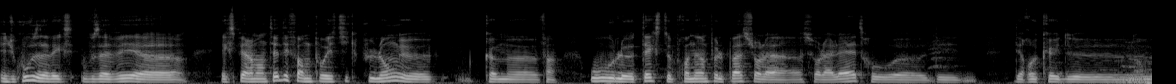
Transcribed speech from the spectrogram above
Et du coup, vous avez, vous avez euh, expérimenté des formes poétiques plus longues, euh, comme, euh, enfin, où le texte prenait un peu le pas sur la, sur la lettre, ou euh, des, des recueils de Non.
